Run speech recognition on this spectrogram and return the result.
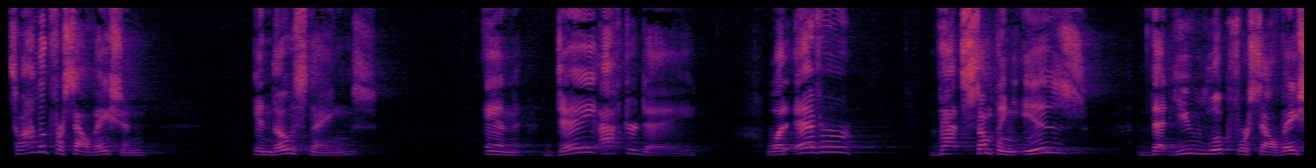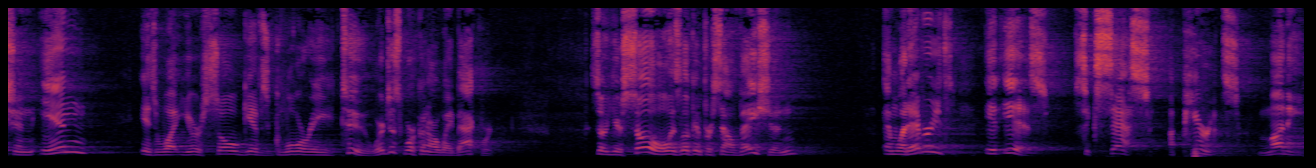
So I look for salvation in those things and day after day, whatever that something is that you look for salvation in, is what your soul gives glory to. We're just working our way backward. So your soul is looking for salvation, and whatever it is success, appearance, money,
